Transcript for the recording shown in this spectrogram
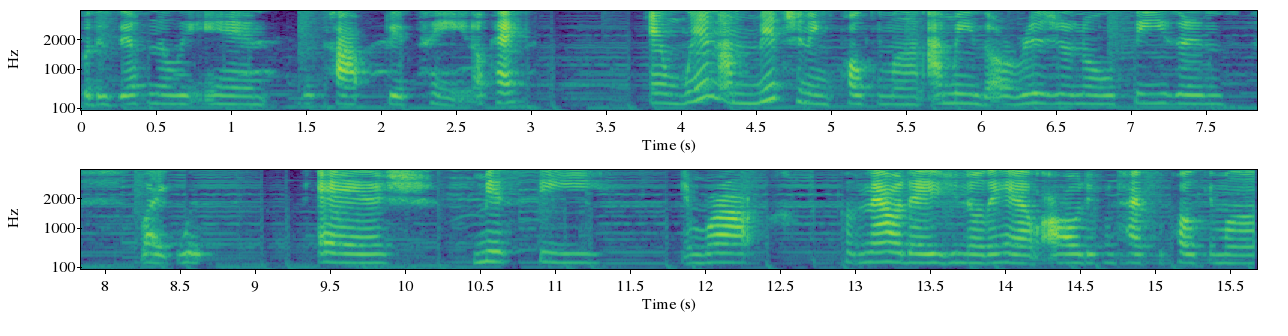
but it's definitely in the top 15, okay? And when I'm mentioning Pokemon, I mean the original seasons, like with Ash, Misty, and Brock. Because nowadays, you know, they have all different types of Pokemon.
